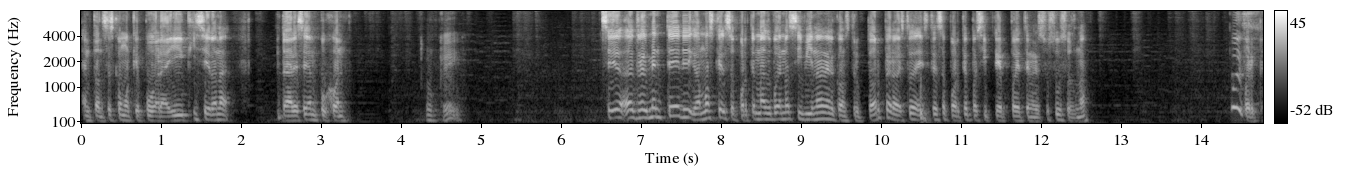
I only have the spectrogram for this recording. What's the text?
Entonces, como que por ahí quisieron a- dar ese empujón. Ok. Sí, eh, realmente digamos que el soporte más bueno sí vino en el constructor, pero esto, este soporte pues sí que puede tener sus usos, ¿no? Pues, Porque,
